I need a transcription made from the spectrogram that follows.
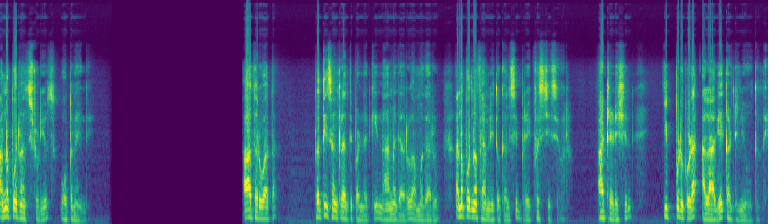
అన్నపూర్ణ స్టూడియోస్ ఓపెన్ అయింది. ఆ తరువాత ప్రతి సంక్రాంతి పండగకి నాన్నగారు అమ్మగారు అన్నపూర్ణ ఫ్యామిలీతో కలిసి బ్రేక్ఫాస్ట్ చేసేవారు. ఆ ట్రెడిషన్ ఇప్పుడు కూడా అలాగే కంటిన్యూ అవుతుంది.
